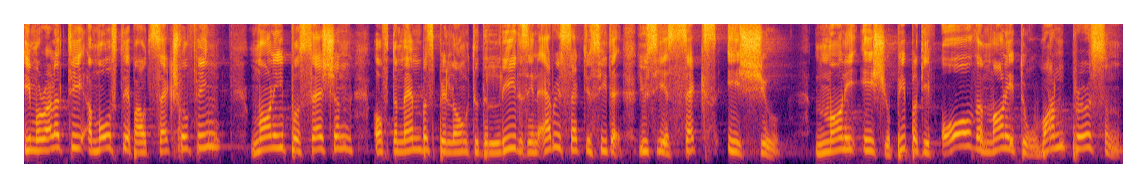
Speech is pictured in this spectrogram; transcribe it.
immorality are mostly about sexual thing. Money, possession of the members belong to the leaders. In every sect, you see that you see a sex issue, money issue. People give all the money to one person.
